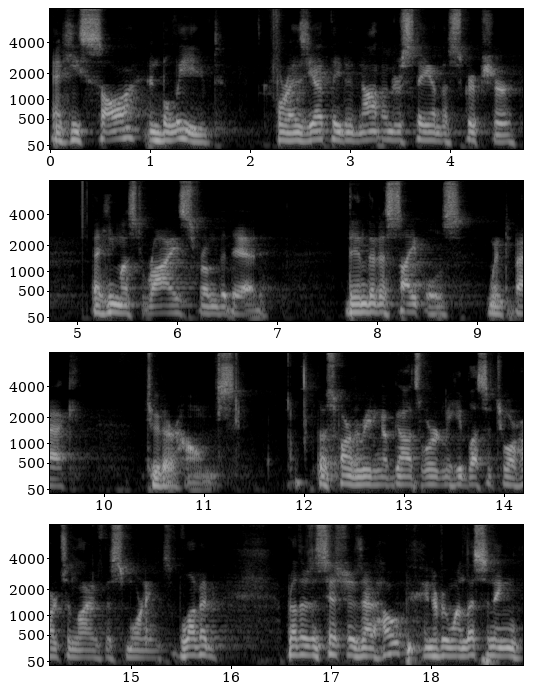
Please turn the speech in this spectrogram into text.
and he saw and believed, for as yet they did not understand the scripture that he must rise from the dead. Then the disciples went back to their homes. Thus far, the reading of God's word. May He bless it to our hearts and lives this morning. Beloved brothers and sisters at Hope, and everyone listening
